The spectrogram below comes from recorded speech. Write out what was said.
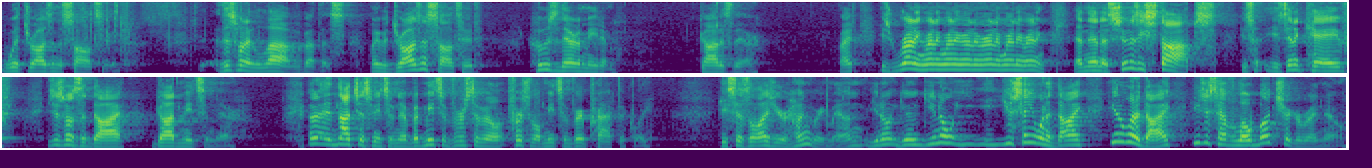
withdraws into solitude, this is what I love about this. When he withdraws into solitude, who's there to meet him? God is there right? He's running, running, running, running, running, running, running. And then as soon as he stops, he's, he's in a cave, he just wants to die, God meets him there. Uh, not just meets him there, but meets him, first of all, first of all meets him very practically. He says, Elijah, you're hungry, man. You know, you, you know, you say you want to die. You don't want to die. You just have low blood sugar right now.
